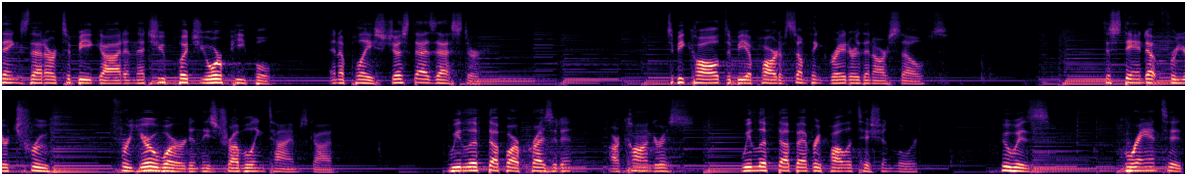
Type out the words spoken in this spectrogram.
things that are to be, God, and that you put your people in a place just as Esther to be called to be a part of something greater than ourselves, to stand up for your truth, for your word in these troubling times, God. We lift up our president, our Congress. We lift up every politician, Lord, who is granted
